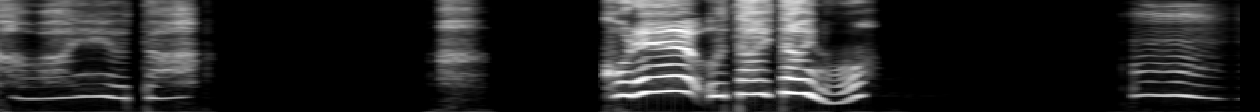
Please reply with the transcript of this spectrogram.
かわいい歌。これ歌いたいのうん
